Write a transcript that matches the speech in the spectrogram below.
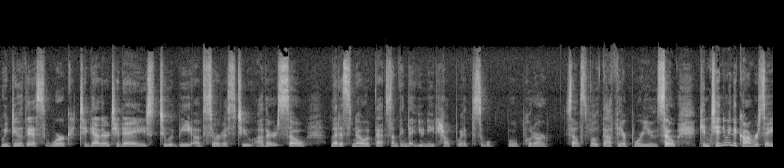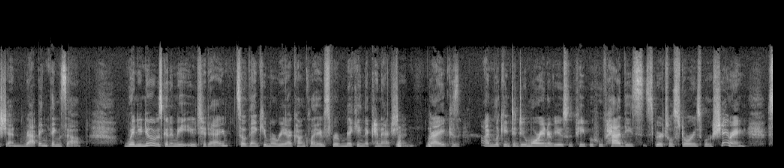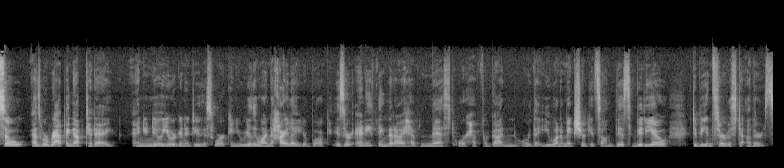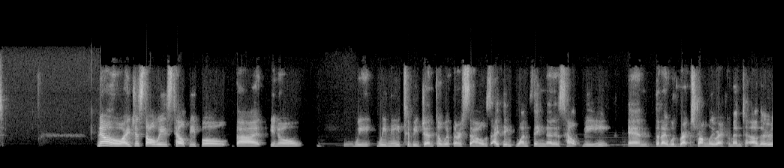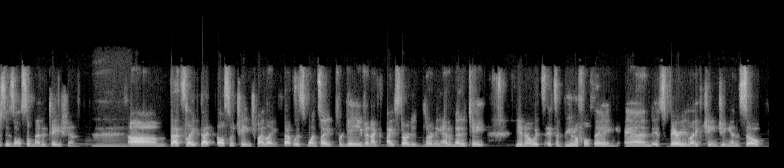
We do this work together today to be of service to others. So let us know if that's something that you need help with. So we'll, we'll put ourselves both out there for you. So continuing the conversation, wrapping things up when you knew it was going to meet you today, so thank you, Maria Conclaves, for making the connection, right? Because I'm looking to do more interviews with people who've had these spiritual stories we're sharing. So, as we're wrapping up today, and you knew you were going to do this work and you really wanted to highlight your book, is there anything that I have missed or have forgotten or that you want to make sure gets on this video to be in service to others? No, I just always tell people that, you know, we we need to be gentle with ourselves. I think one thing that has helped me and that I would re- strongly recommend to others is also meditation. Mm. Um, that's like that also changed my life. That was once I forgave and I, I started learning how to meditate. You know, it's it's a beautiful thing and it's very life changing. And so,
